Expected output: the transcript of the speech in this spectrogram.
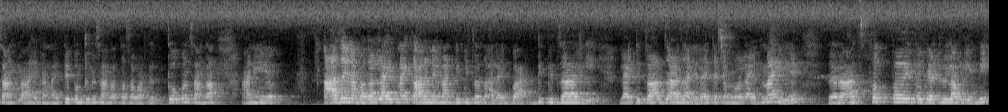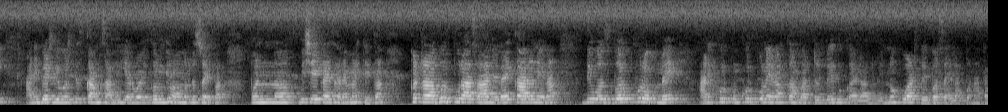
चांगला आहे का नाही ते पण तुम्ही सांगा कसा वाटते तो पण सांगा. आणि आज आहे ना बघा लाइट नाही कारण आहे ना डीपीचा झालाय बा डीपी जळाली आहे लाईटीचा जाळ झालेला आहे त्याच्यामुळं लाइट नाही आहे तर आज फक्त इथं बॅटरी लावली आहे मी आणि बॅटरीवरतीच काम चालू आहे. यारवाळी करून घ्यावं म्हणलं स्वयंपाक. पण विषय काय झाला माहिती आहे का? कटाळा भरपूर असा आलेला आहे. कारण आहे ना दिवसभर खुरपलंय आणि खुरपून खुरपून आहे ना कंबार लय दुखायला लागले नको वाटतंय बसायला पण आता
